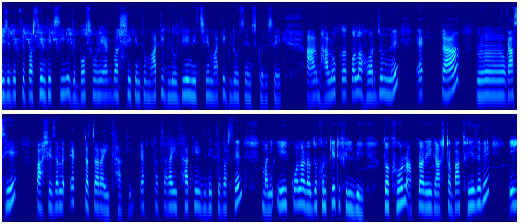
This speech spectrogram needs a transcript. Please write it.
এই যে দেখতে পাচ্ছেন দেখছি এই যে বছরে একবার সে কিন্তু মাটিগুলো দিয়ে নিচ্ছে, মাটিগুলো চেঞ্জ করেছে। আর ভালো কলা হওয়ার জন্য একটা গাছে পাশে যেন একটা চারাই থাকে। একটা চারাই থাকে যে দেখতে পাচ্ছেন মানে এই কলাটা যখন কেটে ফেলবে, তখন আপনার এই গাছটা বাদ হয়ে যাবে, এই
